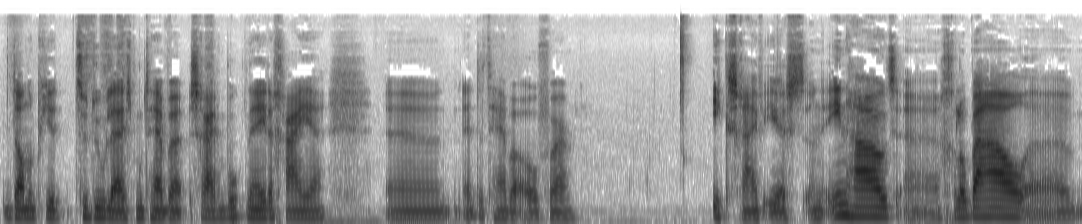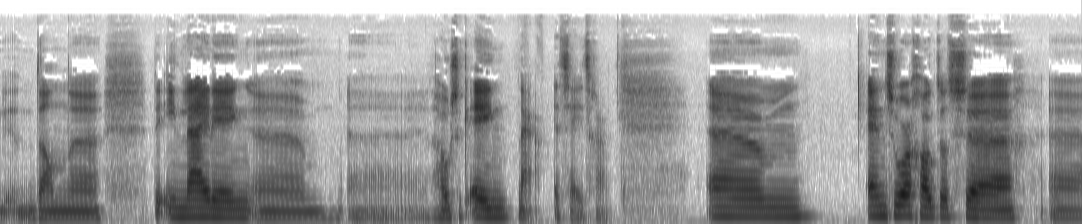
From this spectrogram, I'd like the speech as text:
dan op je to-do-lijst moet hebben. Schrijf een boek. Nee, dan ga je uh, het hebben over. Ik schrijf eerst een inhoud, globaal, dan de inleiding, hoofdstuk 1, nou ja, et cetera. Um, en zorg ook dat ze. Uh,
